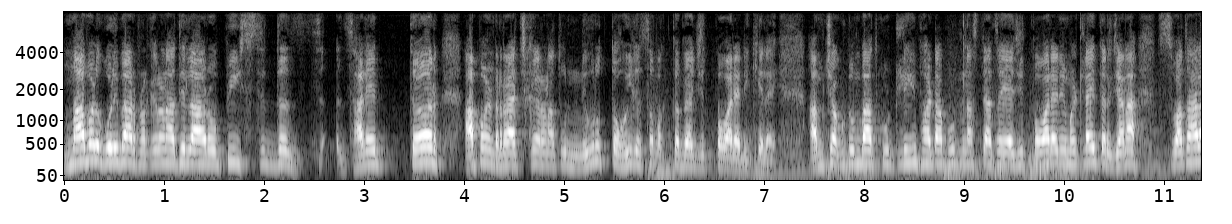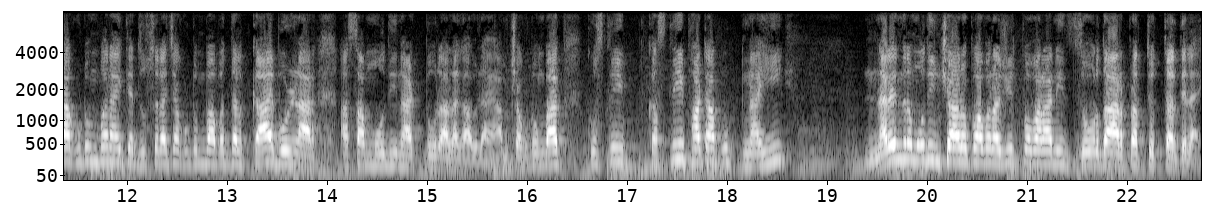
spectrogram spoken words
मावळ गोळीबार प्रकरणातील आरोपी सिद्ध झाले तर आपण राजकारणातून निवृत्त होईल असं वक्तव्य अजित पवार यांनी केलंय. आमच्या कुटुंबात कुठलीही फाटाफूट नसल्याचं अजित पवार यांनी म्हटलंय तर ज्यांना स्वतःला कुटुंब नाही ते दुसऱ्याच्या कुटुंबाबद्दल काय बोलणार असा मोदींना टोला लगावलाय. आमच्या कुटुंबात कुसली कसलीही फाटाफूट नाही. नरेंद्र मोदींच्या आरोपावर अजित पवारांनी जोरदार प्रत्युत्तर दिलंय.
